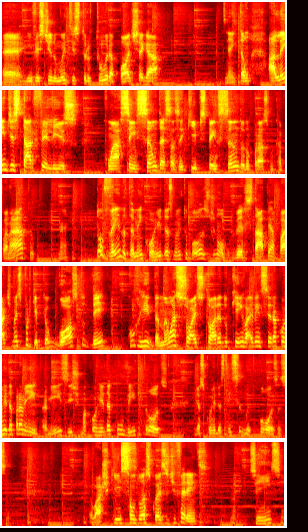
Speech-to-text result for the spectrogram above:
é, investindo muito em estrutura, pode chegar. Né? Então, além de estar feliz com a ascensão dessas equipes, pensando no próximo campeonato, né? Tô vendo também corridas muito boas, de novo, Verstappen à parte, mas por quê? Porque eu gosto de corrida, não é só a história do quem vai vencer a corrida para mim. Para mim existe uma corrida com 20 pilotos, e as corridas têm sido muito boas, assim. Eu acho que são duas coisas diferentes. Né? Sim, sim.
